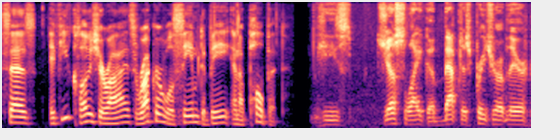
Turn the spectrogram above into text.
says if you close your eyes, Rucker will seem to be in a pulpit. He's just like a Baptist preacher up there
